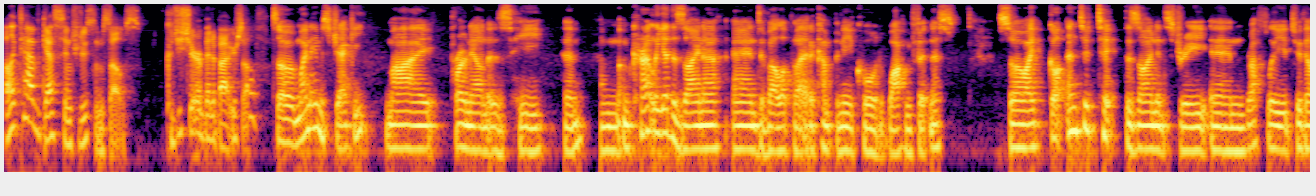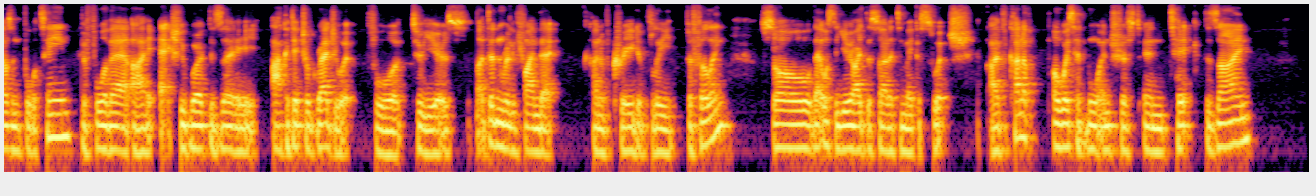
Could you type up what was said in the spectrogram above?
I like to have guests introduce themselves. Could you share a bit about yourself? So, my name is Jackie. My pronoun is he, him. Um, I'm currently a designer and developer at a company called Wahoo Fitness. So I got into tech design industry in roughly 2014. Before that, I actually worked as a architectural graduate for two years, but didn't really find that kind of creatively fulfilling. So that was the year I decided to make a switch. I've kind of always had more interest in tech design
